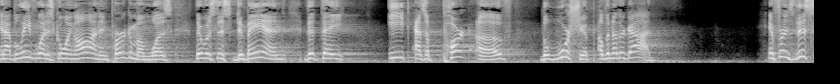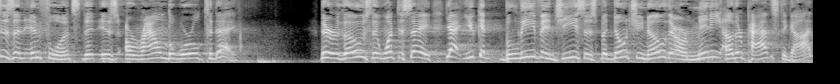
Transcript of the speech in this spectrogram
And I believe what is going on in Pergamum was there was this demand that they eat as a part of the worship of another God. And friends, this is an influence that is around the world today. There are those that want to say, yeah, you can believe in Jesus, but don't you know there are many other paths to God?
